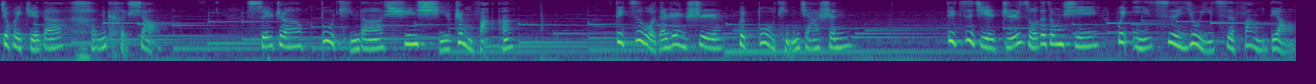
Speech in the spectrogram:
就会觉得很可笑。随着不停的熏习正法，对自我的认识会不停加深。对自己执着的东西，会一次又一次放掉，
